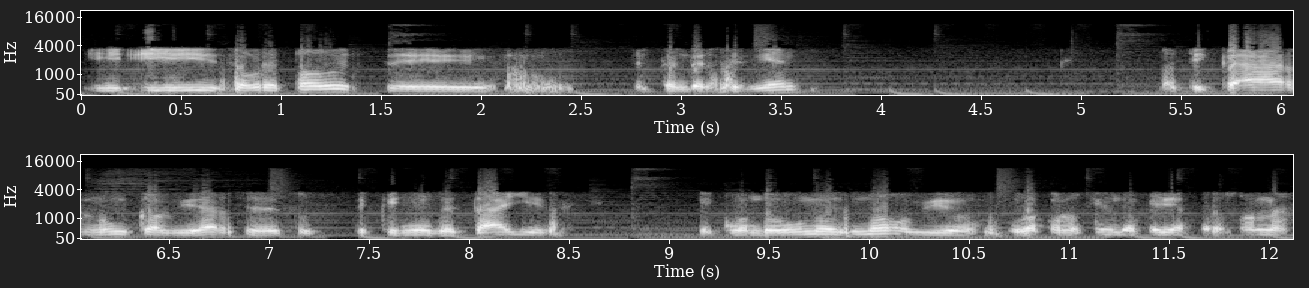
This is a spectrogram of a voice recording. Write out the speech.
y, y sobre todo este entenderse bien, platicar, nunca olvidarse de esos pequeños detalles, que cuando uno es novio o va conociendo a aquella persona,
